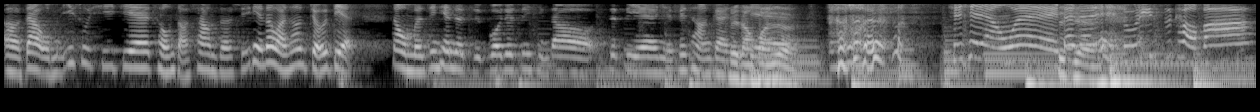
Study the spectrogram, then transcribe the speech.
呃，在我们艺术西街，从早上的十一点到晚上九点。那我们今天的直播就进行到这边，也非常感谢，非常欢乐。谢谢两位，大家一起独立思考吧。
